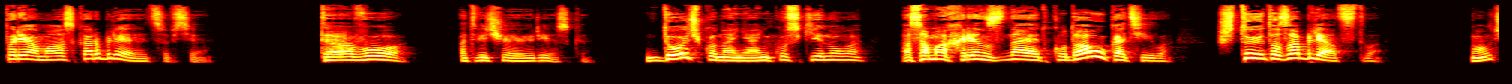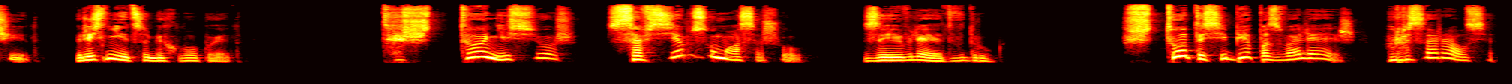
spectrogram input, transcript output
прямо оскорбляется вся. «Того!» — отвечаю резко. «Дочку на няньку скинула, а сама хрен знает, куда укатила. Что это за блядство?» Молчит, ресницами хлопает. «Ты что несешь? Совсем с ума сошел?» заявляет вдруг. Что ты себе позволяешь? Разорался.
